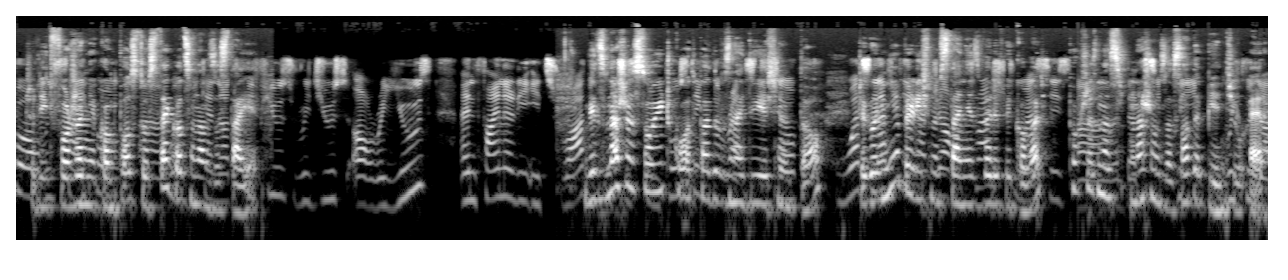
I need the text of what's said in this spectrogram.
uh, czyli tworzenie kompostu z uh, tego, co nam zostaje. Więc w naszym słoiczku odpadów znajduje się to, czego nie byliśmy w stanie zweryfikować poprzez nas, naszą zasadę 5R.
